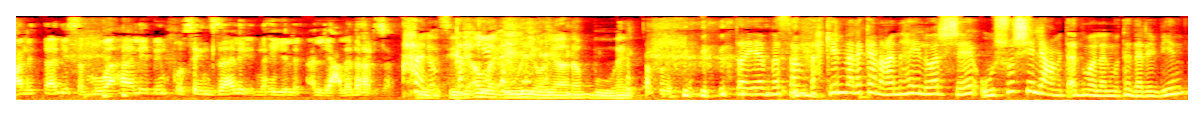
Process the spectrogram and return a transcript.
عن التالي سموها هالي بين قوسين زالي إن هي اللي على نهر زالي. حلو. سيدي الله يقويهم يا رب. وهيك. طيب بس عم تحكي لنا لكن عن هي الورشة وشو الشيء اللي عم تقدمه للمتدربين؟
